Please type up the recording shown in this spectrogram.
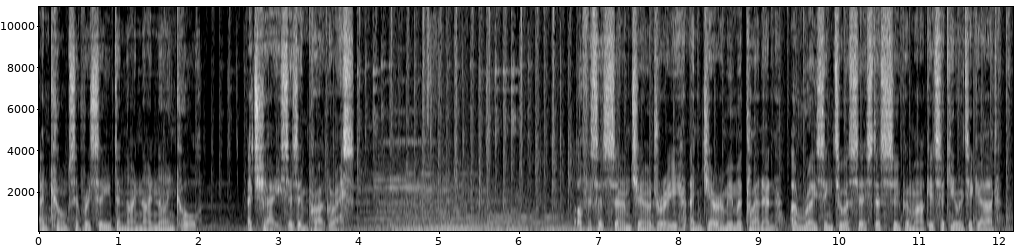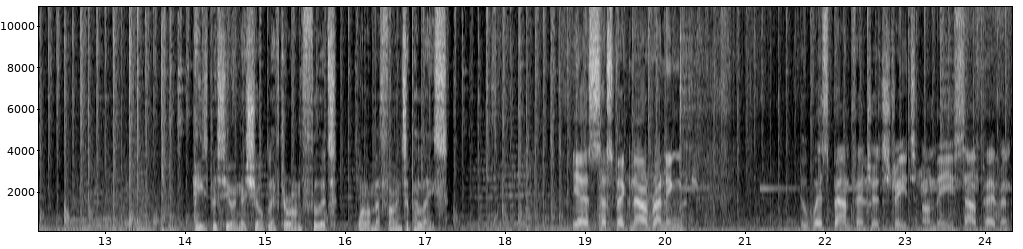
And cops have received a 999 call. A chase is in progress. Officers Sam Chowdhury and Jeremy McLennan are racing to assist a supermarket security guard. He's pursuing a shoplifter on foot while on the phone to police. Yeah, suspect now running westbound Fenchurch Street on the south pavement.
